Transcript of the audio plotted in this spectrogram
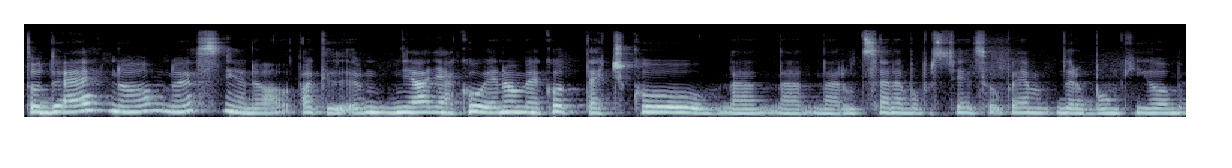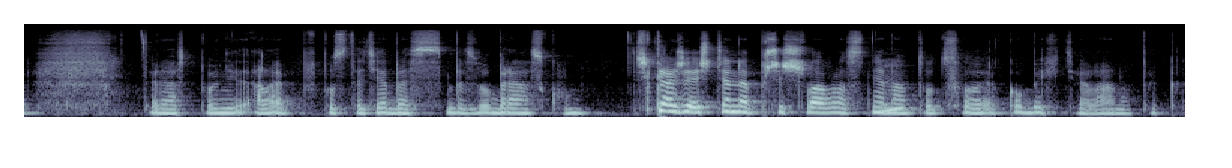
to jde, no, no jasně, no. Pak měla nějakou jenom jako tečku na, na, na ruce, nebo prostě něco úplně drobunkýho, teda aspoň, ale v podstatě bez, bez obrázku. Říká, že ještě nepřišla vlastně hmm. na to, co jako by chtěla, no tak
